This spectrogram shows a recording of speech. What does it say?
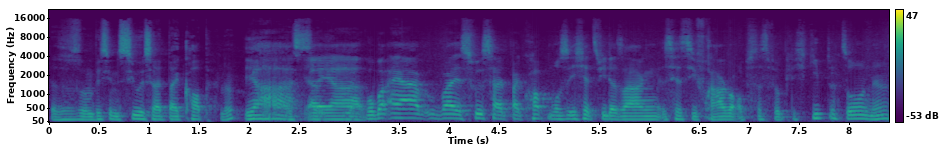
Das ist so ein bisschen Suicide by Cop, ne? Ja, Das, ja, äh, ja. Wobei, ja, wobei Suicide by Cop muss ich jetzt wieder sagen, ist jetzt die Frage, ob es das wirklich gibt und so. Ne?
